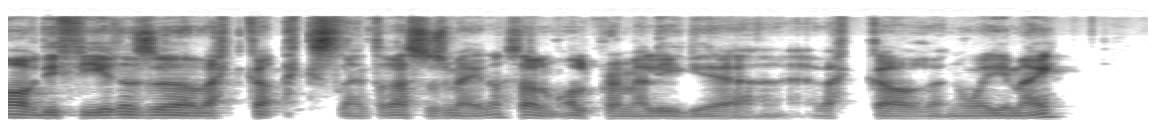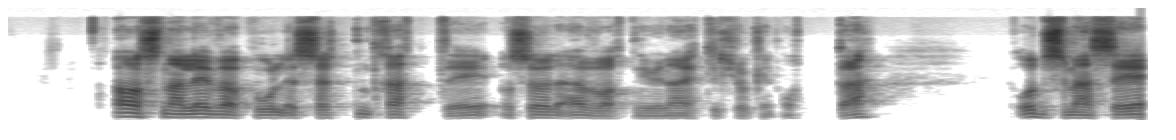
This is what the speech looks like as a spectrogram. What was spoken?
av de fire som vekker ekstra interesse hos meg, da, selv om all Premier League vekker noe i meg. Arsenal-Liverpool er 17.30, og så er det Everton United klokken 8. Oddsmessig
